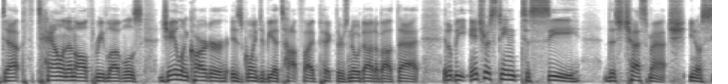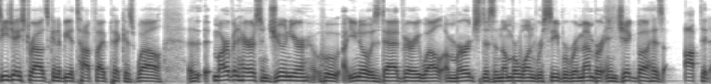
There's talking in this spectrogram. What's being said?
depth, talent on all three levels. Jalen Carter is going to be a top five pick. There's no doubt about that. It'll be interesting to see this chess match. You know, CJ Stroud's going to be a top five pick as well. Uh, Marvin Harrison Jr., who uh, you know his dad very well, emerged as the number one receiver. Remember, Njigba has opted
